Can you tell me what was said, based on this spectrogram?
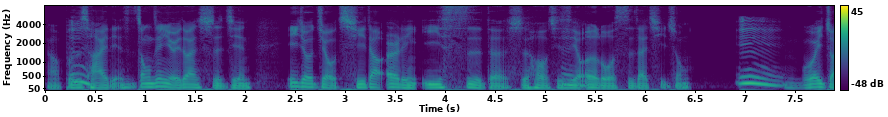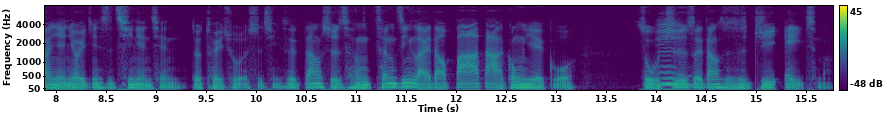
啊，不是差一点，嗯、是中间有一段时间。一九九七到二零一四的时候，其实有俄罗斯在其中。嗯，不过一转眼又已经是七年前就退出的事情，所以当时曾曾经来到八大工业国组织，所以当时是 G eight 嘛。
